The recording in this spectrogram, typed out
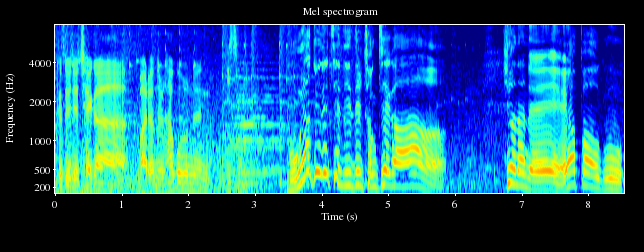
그래서 이제 제가 마련을 하고는 있습니다. 뭐야 도대체 니들 정체가 희한하네. 애 아빠하고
